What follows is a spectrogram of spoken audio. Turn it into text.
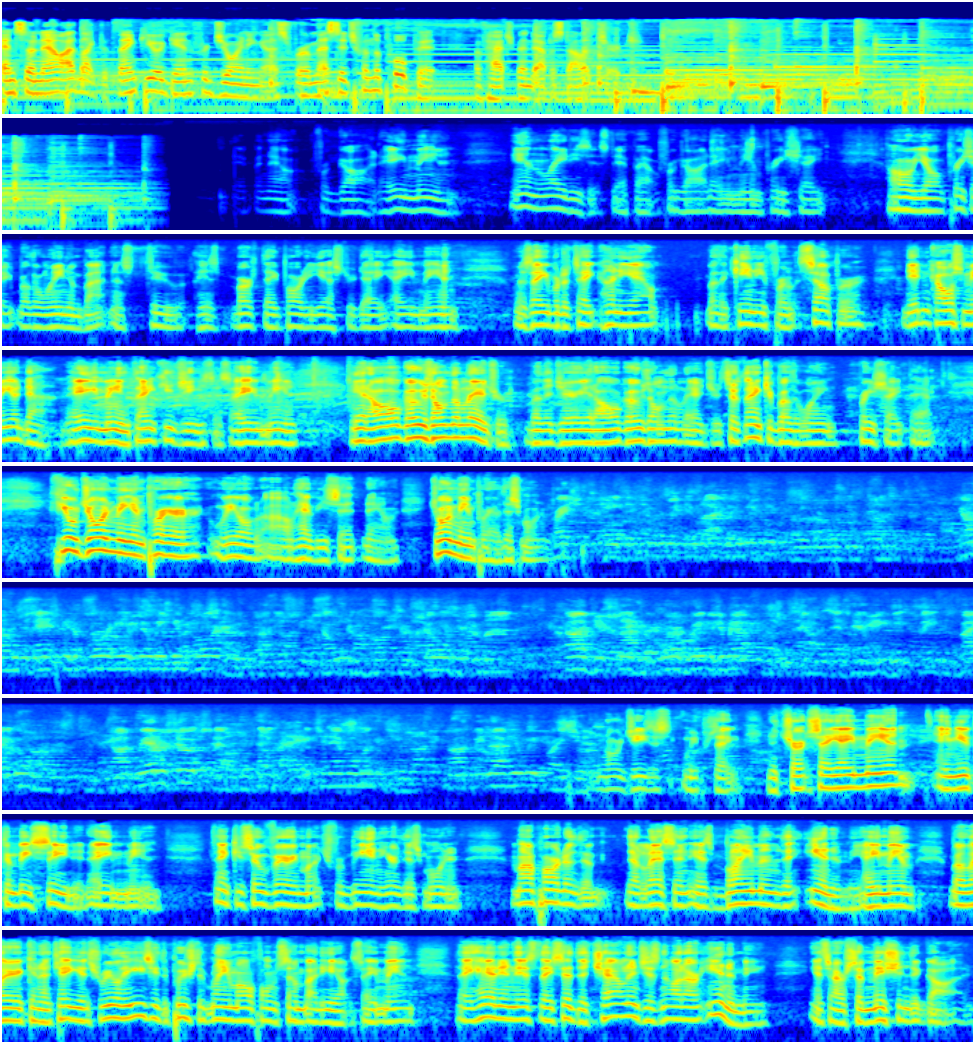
And so now I'd like to thank you again for joining us for a message from the pulpit of Hatchbend Apostolic Church. Stepping out for God. Amen. And ladies that step out for God. Amen. Appreciate. Oh, y'all appreciate Brother Wayne inviting us to his birthday party yesterday. Amen. Was able to take Honey out, Brother Kenny, for supper didn't cost me a dime. Amen. Thank you, Jesus. Amen. It all goes on the ledger, Brother Jerry. It all goes on the ledger. So thank you, Brother Wayne. Appreciate that. If you'll join me in prayer, we'll I'll have you sit down. Join me in prayer this morning. Praise Jesus, we say, the church say amen, and you can be seated. Amen. Thank you so very much for being here this morning. My part of the, the lesson is blaming the enemy. Amen. Brother Larry, can I tell you, it's real easy to push the blame off on somebody else. Amen. They had in this, they said, the challenge is not our enemy, it's our submission to God.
